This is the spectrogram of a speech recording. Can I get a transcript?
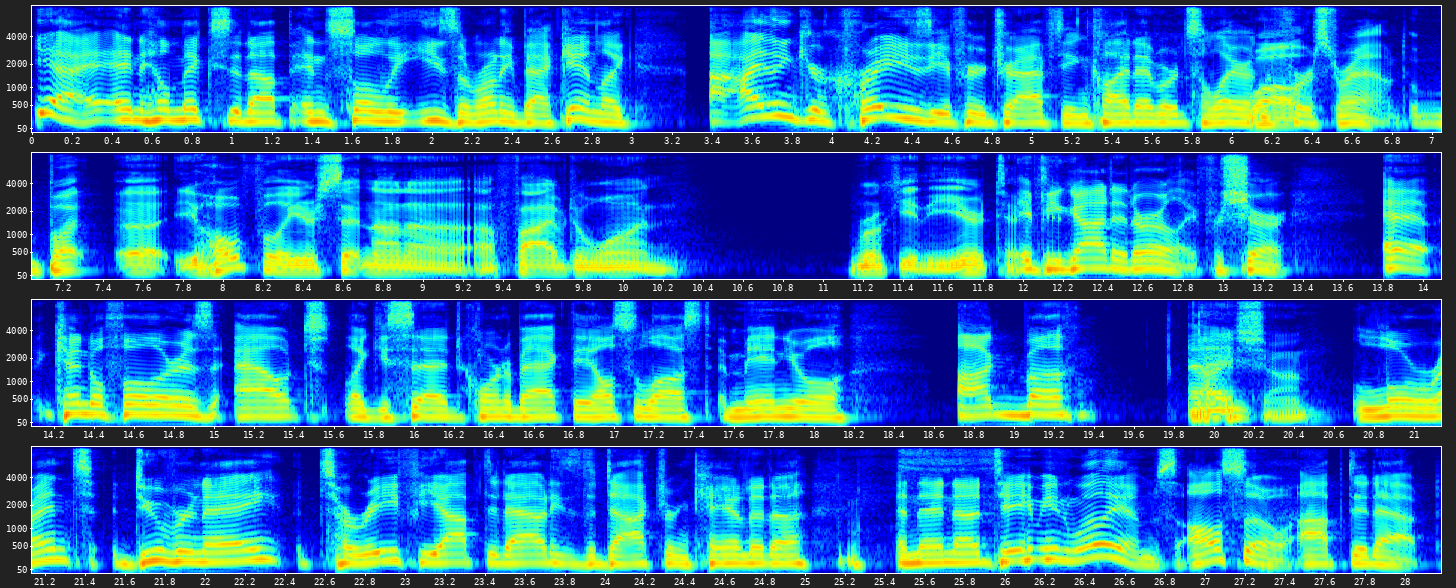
Yeah. And he'll mix it up and slowly ease the running back in. Like, I think you're crazy if you're drafting Clyde Edwards Helaire in the first round. But uh, you hopefully you're sitting on a, a five to one rookie of the year ticket. if you got it early for sure. Uh, Kendall Fuller is out, like you said, cornerback. They also lost Emmanuel Ogbah nice, and Sean. Laurent Duvernay. Tardif, he opted out. He's the doctor in Canada. And then uh, Damien Williams also opted out.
